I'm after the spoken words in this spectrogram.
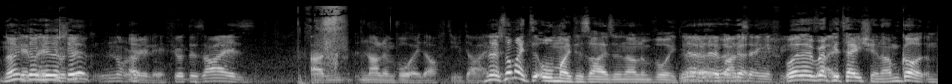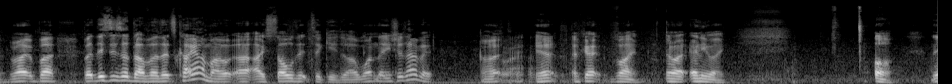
No, you don't hear if the your chiluk? de- Not Uh, really. If your desires are null and void after you die. No, it's not my de- all my desires are null and void. No, no, no, no but I'm saying if you, well, their right. reputation, I'm gone, right? But but this is a dava that's kayam. I, uh, I sold it to Gido. I want that you should have it. All right. All right. Yeah. Okay. Fine. All right. Anyway. Oh. the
